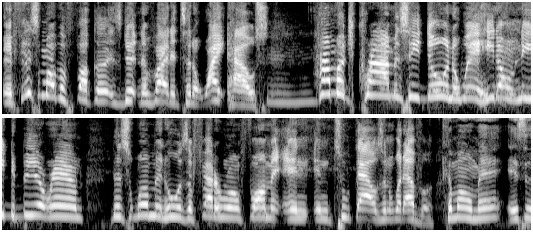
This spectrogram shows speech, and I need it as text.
If this motherfucker is getting invited to the White House, mm-hmm. how much crime is he doing to where he don't need to be around this woman who was a federal informant in, in 2000 whatever? Come on, man, it's a,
